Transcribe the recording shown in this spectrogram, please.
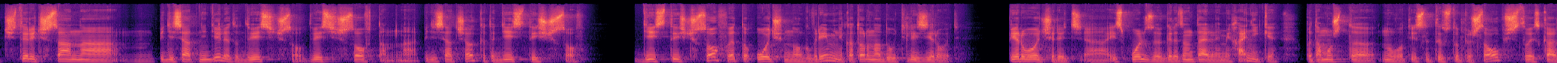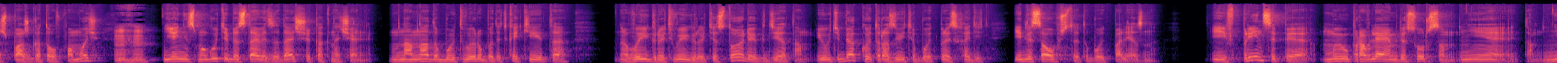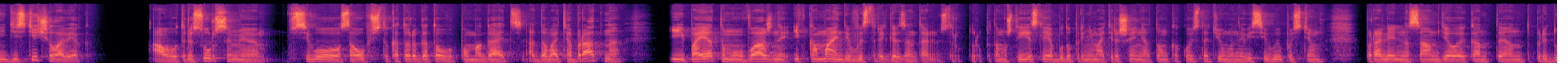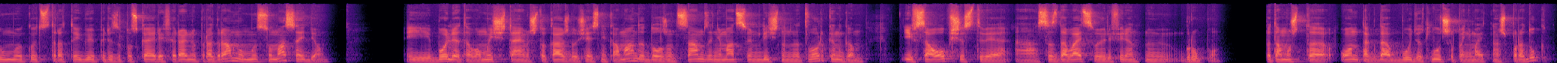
4 часа на 50 недель – это 200 часов. 200 часов там, на 50 человек – это 10 тысяч часов. 10 тысяч часов – это очень много времени, которое надо утилизировать. В первую очередь, э, используя горизонтальные механики, потому что, ну вот, если ты вступишь в сообщество и скажешь, Паш, готов помочь, угу. я не смогу тебе ставить задачи как начальник. Нам надо будет выработать какие-то выиграть, выиграть истории, где там и у тебя какое-то развитие будет происходить, и для сообщества это будет полезно. И, в принципе, мы управляем ресурсом не, там, не 10 человек, а вот ресурсами всего сообщества, которое готово помогать, отдавать обратно, и поэтому важно и в команде выстроить горизонтальную структуру. Потому что если я буду принимать решение о том, какую статью мы на VC выпустим, параллельно сам делая контент, придумываю какую-то стратегию, перезапуская реферальную программу, мы с ума сойдем. И более того, мы считаем, что каждый участник команды должен сам заниматься своим личным нетворкингом и в сообществе а, создавать свою референтную группу. Потому что он тогда будет лучше понимать наш продукт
